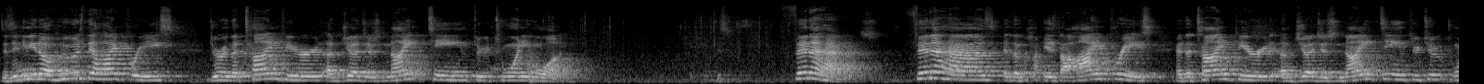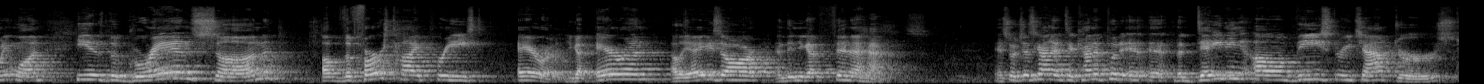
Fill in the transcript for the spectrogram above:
Does any of you know who is the high priest during the time period of Judges 19 through 21? It's Phinehas. Phinehas is the, is the high priest at the time period of Judges 19 through 21. He is the grandson of the first high priest, Aaron. You got Aaron, Eleazar, and then you got Phinehas. And so, just kind of to kind of put it, uh, the dating of these three chapters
